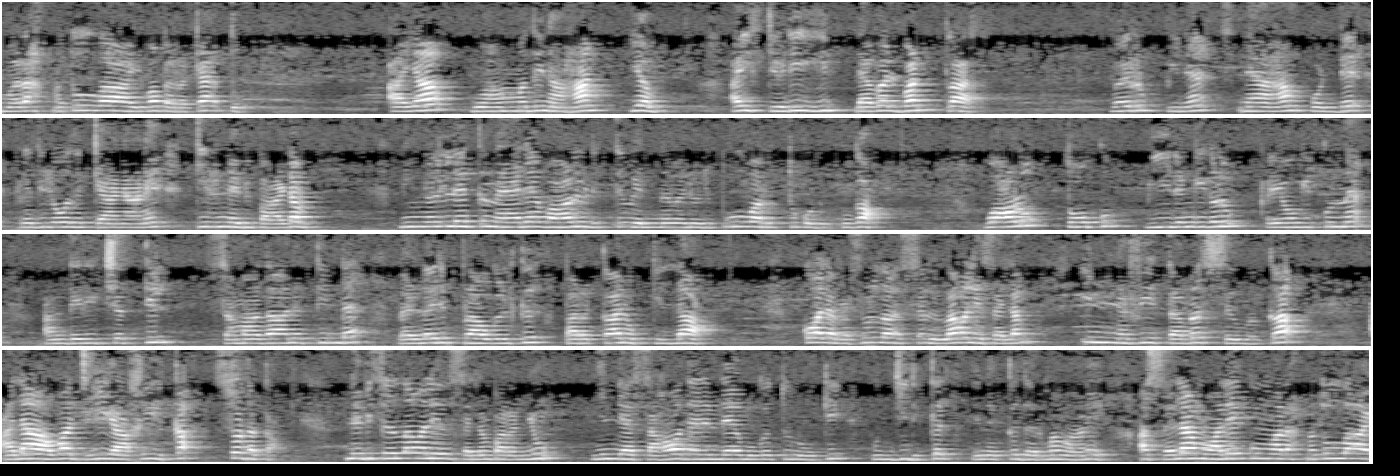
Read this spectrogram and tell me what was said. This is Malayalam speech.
warahmatullahi wabarakatuh. I am Muhammad Nahan M. I study in level 1 class. വെറുപ്പിനെ സ്നേഹം കൊണ്ട് പ്രതിരോധിക്കാനാണ് തിരുനബി പാഠം നിങ്ങളിലേക്ക് നേരെ വാളെടുത്ത് വരുന്നവനൊരു പൂ വറുത്തു കൊടുക്കുക വാളും തോക്കും വീരങ്കികളും പ്രയോഗിക്കുന്ന അന്തരീക്ഷത്തിൽ സമാധാനത്തിന്റെ വെള്ളരിപ്രാവുകൾക്ക് പറക്കാനൊക്കില്ല. കോല റസൂല്ലാം ഇന്ന ഫീ തബസ്സുമക അഖീക സദക നബി അലൈഹി വസല്ലം പറഞ്ഞു നിന്റെ സഹോദരന്റെ മുഖത്ത് നോക്കി പുഞ്ചിരിക്കൽ നിനക്ക് ധർമ്മമാണ്. അസ്സലാമു അലൈക്കും വറഹ്മത്തുള്ളാഹി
